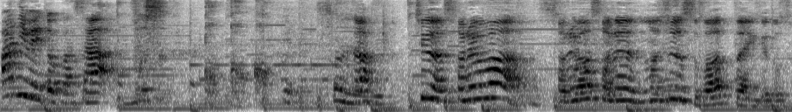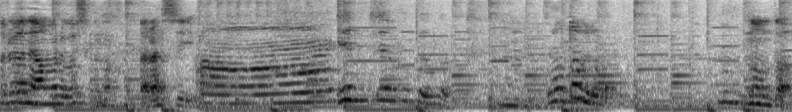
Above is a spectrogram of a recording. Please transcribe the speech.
アニメとかさそうあ違うそれはそれはそれのジュースがあったんやけどそれはねあんまり美味しくなかったらしい、あー。全然僕よかっうたもう食べたん、飲んだ。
